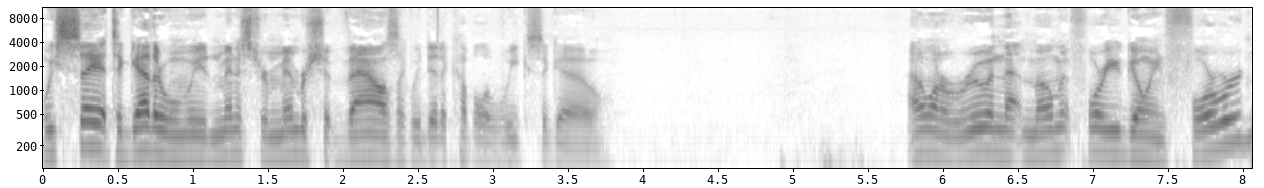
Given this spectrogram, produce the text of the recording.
We say it together when we administer membership vows like we did a couple of weeks ago. I don't want to ruin that moment for you going forward,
